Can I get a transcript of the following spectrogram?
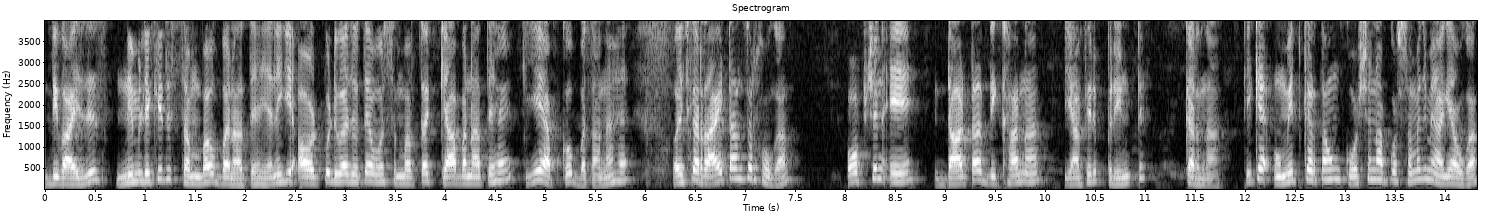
डिवाइसेस निम्नलिखित संभव बनाते हैं। यानी कि आउटपुट डिवाइस होते हैं, वो संभवतः क्या बनाते हैं? ये आपको बताना है। और इसका राइट आंसर होगा ऑप्शन ए डाटा दिखाना या फिर प्रिंट करना। ठीक है, उम्मीद करता हूँ क्वेश्चन आपको समझ में आ गया होगा।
